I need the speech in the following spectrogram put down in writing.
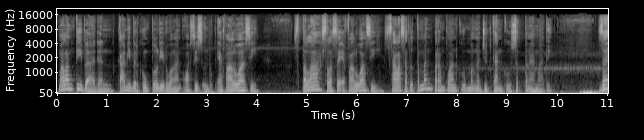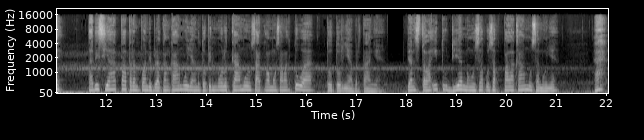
Malam tiba dan kami berkumpul di ruangan OSIS untuk evaluasi setelah selesai evaluasi, salah satu teman perempuanku mengejutkanku setengah mati. Zai, tadi siapa perempuan di belakang kamu yang nutupin mulut kamu saat ngomong sama ketua? Tuturnya bertanya. Dan setelah itu dia mengusap-usap kepala kamu sambungnya. Hah?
